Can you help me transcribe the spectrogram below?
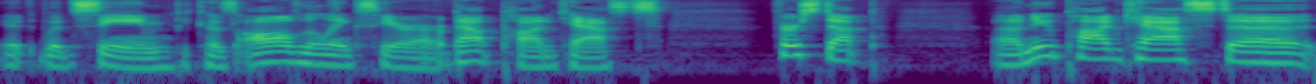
it would seem, because all of the links here are about podcasts. First up, a new podcast, a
